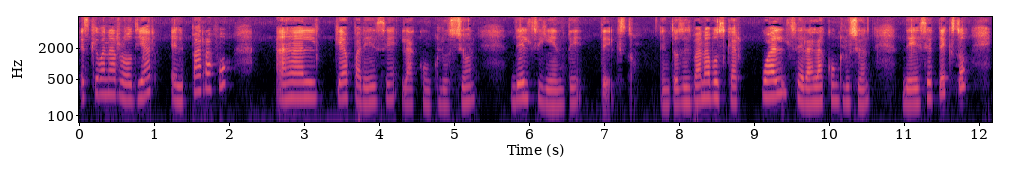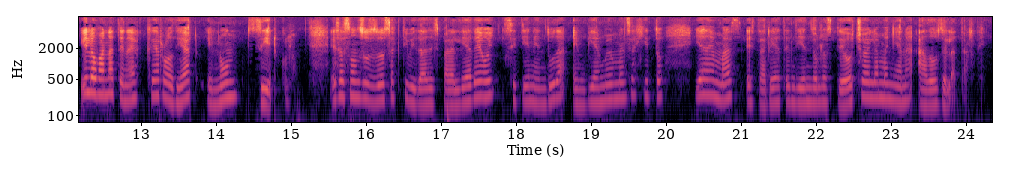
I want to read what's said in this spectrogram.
es que van a rodear el párrafo al que aparece la conclusión del siguiente texto. Entonces van a buscar cuál será la conclusión de ese texto y lo van a tener que rodear en un círculo. Esas son sus dos actividades para el día de hoy. Si tienen duda, envíenme un mensajito y además estaré atendiéndolos de 8 de la mañana a 2 de la tarde.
